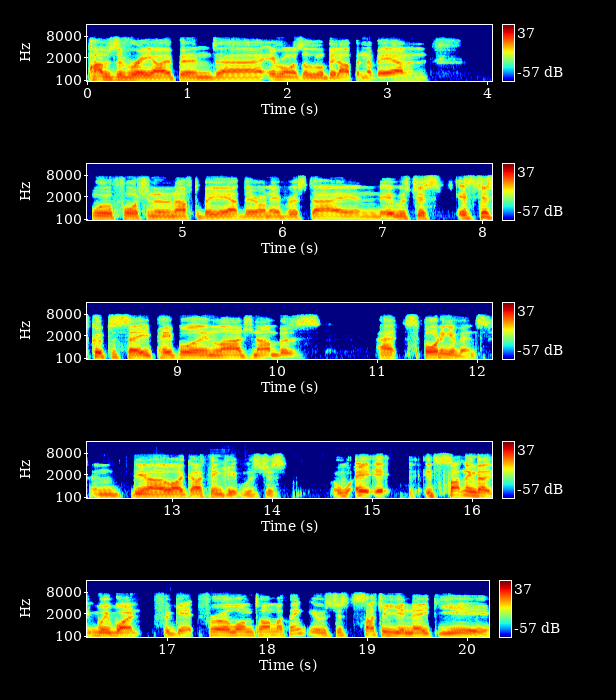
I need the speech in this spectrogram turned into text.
pubs have reopened. Uh, everyone was a little bit up and about and we were fortunate enough to be out there on Everest Day. And it was just, it's just good to see people in large numbers at sporting events. And, you know, like I think it was just, it, it, it's something that we won't forget for a long time, I think. It was just such a unique year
